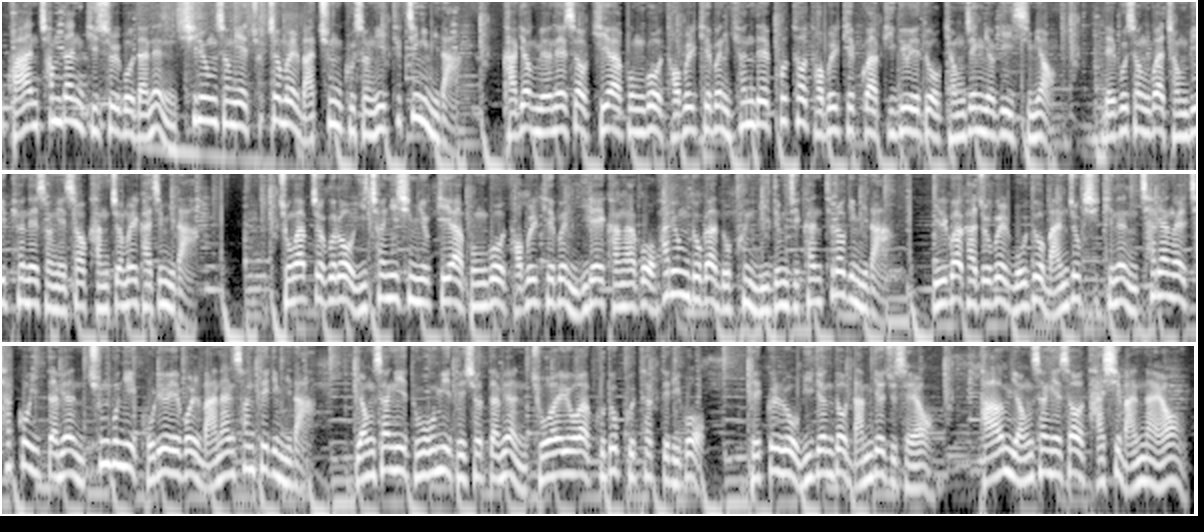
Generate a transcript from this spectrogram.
과한 첨단 기술보다는 실용성에 초점을 맞춘 구성이 특징입니다. 가격 면에서 기아 봉고 더블캡은 현대 포터 더블캡과 비교해도 경쟁력이 있으며 내구성과 정비 편의성에서 강점을 가집니다. 종합적으로 2026 기아 봉고 더블캡은 일에 강하고 활용도가 높은 믿음직한 트럭입니다. 일과 가족을 모두 만족시키는 차량을 찾고 있다면 충분히 고려해 볼 만한 선택입니다. 영상이 도움이 되셨다면 좋아요와 구독 부탁드리고 댓글로 의견도 남겨주세요. 다음 영상에서 다시 만나요.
